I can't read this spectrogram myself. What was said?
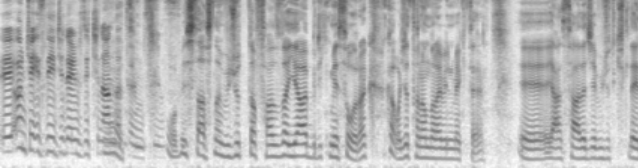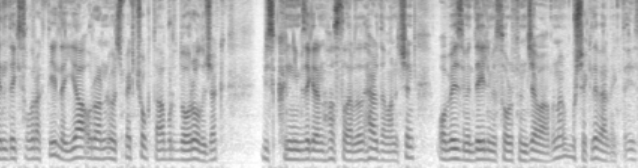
E, önce izleyicilerimiz için anlatır mısınız? Obezite aslında vücutta fazla yağ birikmesi olarak kabaca tanımlanabilmekte. Ee, yani sadece vücut kitle endeksi olarak değil de yağ oranını ölçmek çok daha burada doğru olacak. Biz kliniğimize gelen hastalarda da her zaman için obez mi değil mi sorusunun cevabını bu şekilde vermekteyiz.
